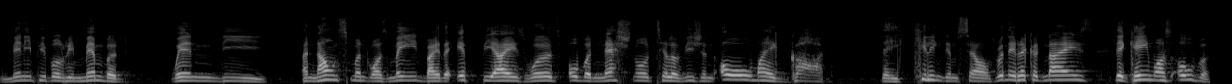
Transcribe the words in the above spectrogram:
Many people remembered when the announcement was made by the FBI's words over national television. Oh my God, they're killing themselves. When they recognized their game was over,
